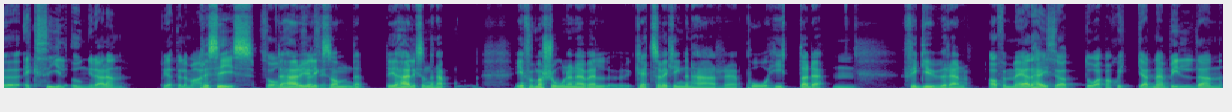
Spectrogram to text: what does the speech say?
eh, exilungraren Peter Lemark. Precis. Det här är ju säljs in. liksom den, Det är här liksom den här informationen är väl kretsar väl kring den här eh, påhittade Mm. figuren. Ja, för med det här gissar jag att då att man skickar den här bilden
